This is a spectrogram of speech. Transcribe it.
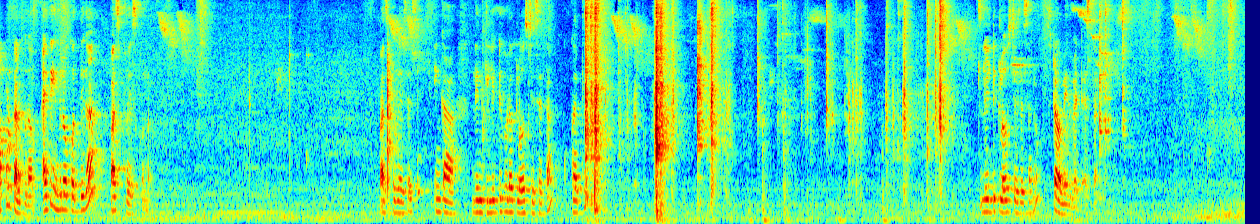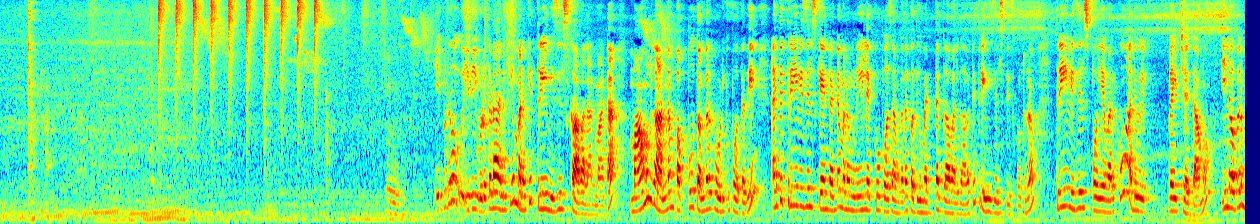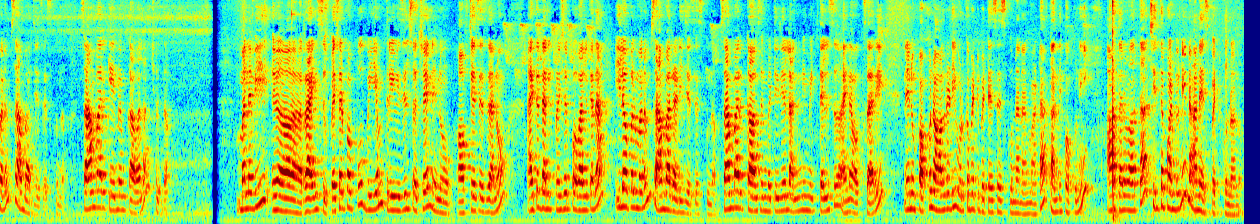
అప్పుడు కలుపుదాం. అయితే ఇందులో కొద్దిగా పసుపు వేసుకుందాం. పసుపు వేసేసి ఇంకా దీనికి లిడ్ కూడా క్లోజ్ చేసేద్దాం కుక్కర్కి. లిడ్ క్లోజ్ చేసేసాను స్టవ్ మీద పెట్టేస్తాను. ఇప్పుడు ఇది ఉడకడానికి మనకి త్రీ విజిల్స్ కావాలన్నమాట. మామూలుగా అన్నం పప్పు తొందరగా ఉడికిపోతుంది. అయితే త్రీ విజిల్స్కి ఏంటంటే మనం నీళ్ళు ఎక్కువ పోసాం కదా కొద్దిగా మెత్తగా కావాలి కాబట్టి త్రీ విజిల్స్ తీసుకుంటున్నాం. త్రీ విజిల్స్ పోయే వరకు అది వెయిట్ చేద్దాము. ఈ లోపల మనం సాంబార్ చేసేసుకుందాం. సాంబార్కి ఏమేమి కావాలో చూద్దాం. మనవి రైస్ పెసరపప్పు బియ్యం త్రీ విజిల్స్ వచ్చాయి. నేను ఆఫ్ చేసేసాను. అయితే దానికి ప్రెషర్ పోవాలి కదా. ఈ లోపల మనం సాంబార్ రెడీ చేసేసుకుందాం. సాంబార్కి కావాల్సిన మెటీరియల్ అన్నీ మీకు తెలుసు. అయినా ఒకసారి నేను పప్పును ఆల్రెడీ ఉడకబెట్టి పెట్టేసేసుకున్నాను అనమాట కందిపప్పుని. ఆ తర్వాత చింతపండుని నానేసి పెట్టుకున్నాను.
